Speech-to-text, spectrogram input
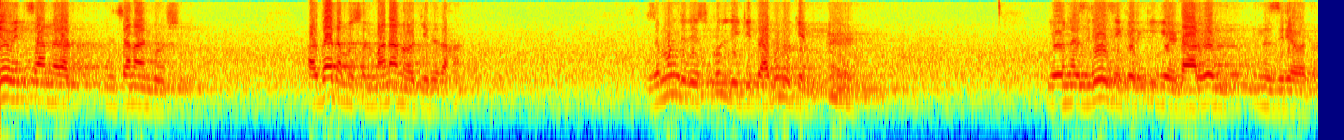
یو انسان را انسانان جوړ شي ادا د مسلمانانو عقیده ده زمونږ د سکول دی کتابونو کې یو نظریه ذکر کیږي ډاروین نظریه وته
